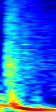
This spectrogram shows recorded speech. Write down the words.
Thank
